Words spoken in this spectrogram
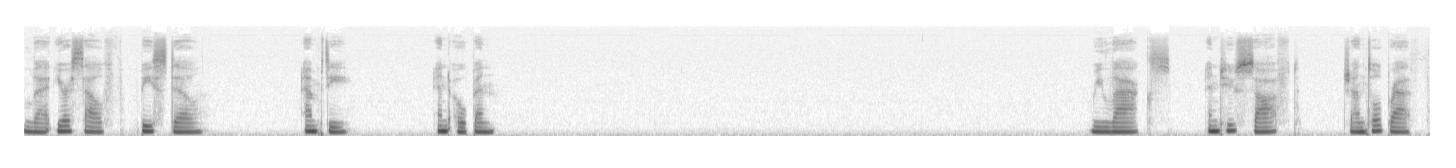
Let yourself be still, empty, and open. Relax into soft, gentle breath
